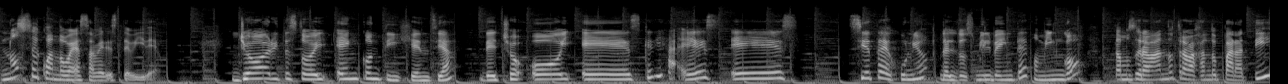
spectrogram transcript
No sé cuándo vayas a ver este video. Yo ahorita estoy en contingencia. De hecho, hoy es. ¿Qué día? Es, es 7 de junio del 2020, domingo. Estamos grabando, trabajando para ti.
